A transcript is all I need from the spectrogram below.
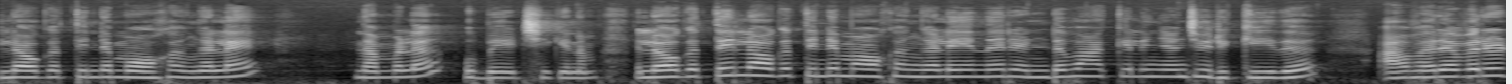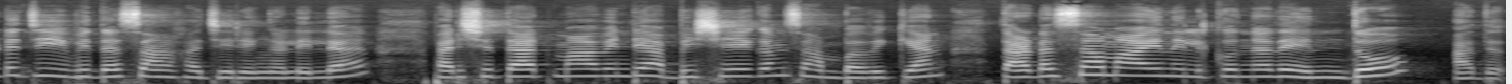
ലോകത്തിന്റെ മോഹങ്ങളെ നമ്മൾ ഉപേക്ഷിക്കണം. ലോകത്തെ ലോകത്തിന്റെ മോഹങ്ങളെ എന്ന് രണ്ട് വാക്കിൽ ഞാൻ ചുരുക്കിയത് അവരവരുടെ ജീവിത സാഹചര്യങ്ങളിൽ പരിശുദ്ധാത്മാവിന്റെ അഭിഷേകം സംഭവിക്കാൻ തടസ്സമായി നിൽക്കുന്നത് എന്തോ അത്.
